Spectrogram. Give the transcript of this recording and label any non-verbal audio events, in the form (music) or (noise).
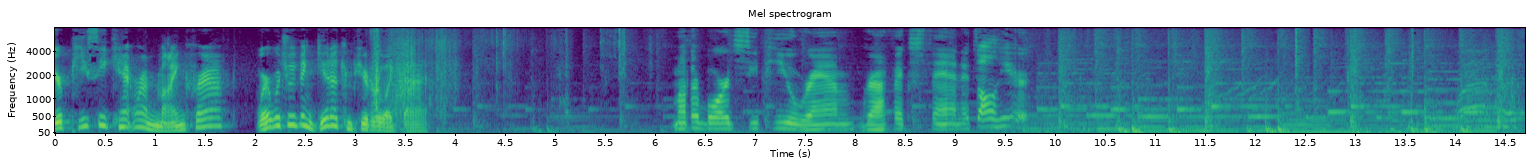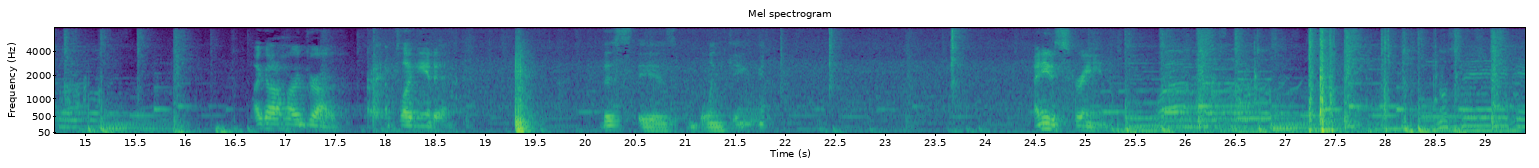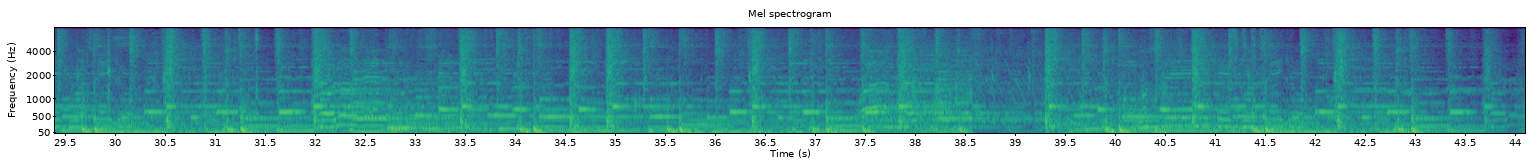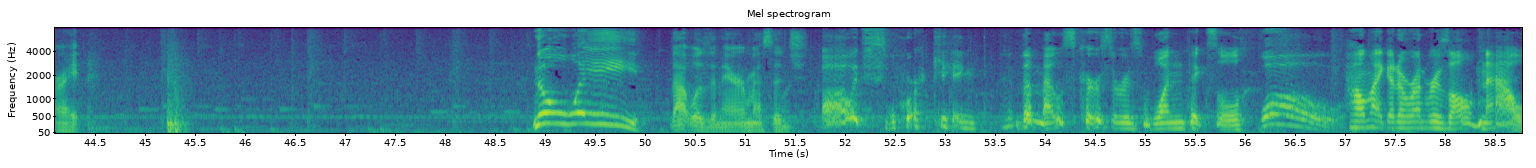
Your PC can't run Minecraft? Where would you even get a computer like that? Motherboard, CPU, RAM, graphics, fan, it's all here. I got a hard drive. I'm plugging it in. This is blinking. I need a screen. All right. No way! That was an error message. Oh, it's (laughs) working. The mouse cursor is one pixel. Whoa! How am I gonna run Resolve now?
